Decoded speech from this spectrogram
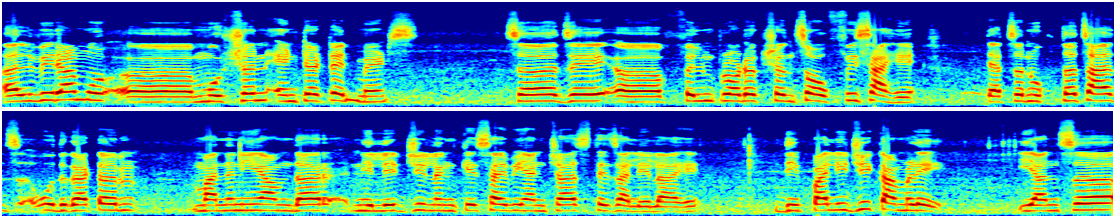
अल्विरा मो मोशन एंटरटेनमेंट्सचं जे फिल्म प्रोडक्शनचं ऑफिस आहे त्याचं नुकतंच आज उद्घाटन माननीय आमदार निलेशजी लंकेसाहेब यांच्या हस्ते झालेलं आहे. दीपालीजी कांबळे यांचं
